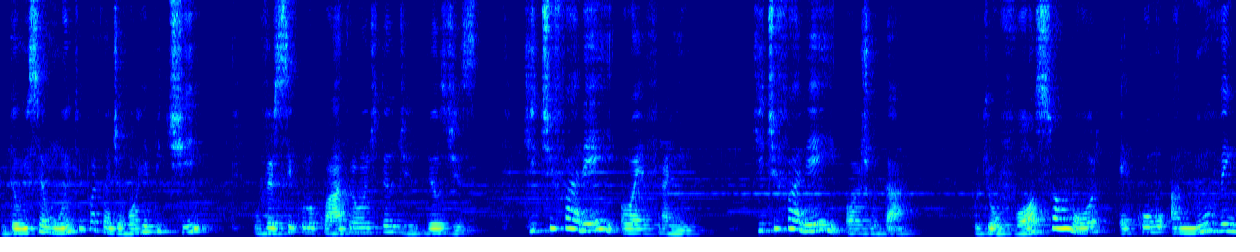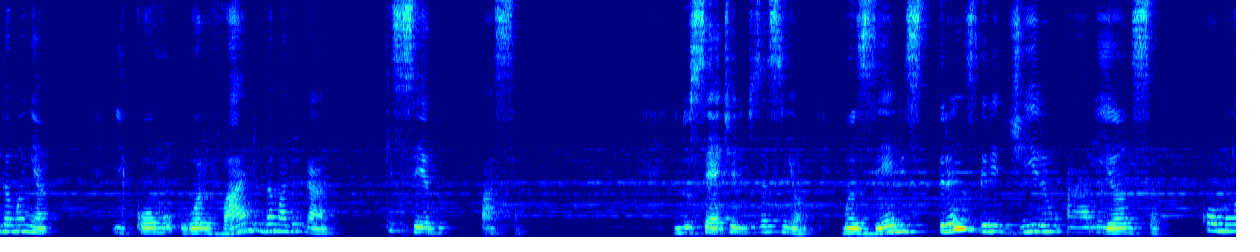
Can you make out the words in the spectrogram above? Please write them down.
Então isso é muito importante. Eu vou repetir o versículo 4, onde Deus diz: Que te farei, ó Efraim? Que te farei, ó Judá? Porque o vosso amor é como a nuvem da manhã e como o orvalho da madrugada, que cedo passa. E no 7 ele diz assim, ó, mas eles transgrediram a aliança, como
